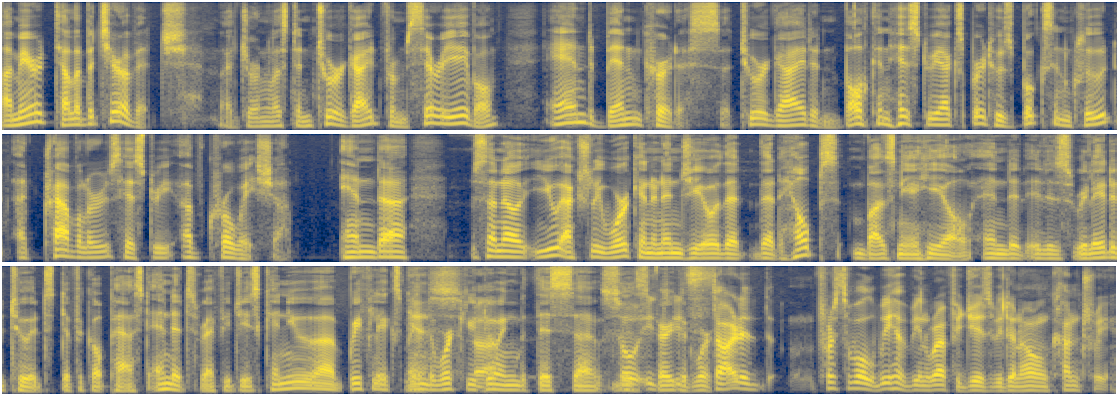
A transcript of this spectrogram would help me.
Amir Telebacirovic, a journalist and tour guide from Sarajevo, and Ben Curtis, a tour guide and Balkan history expert whose books include A Traveler's History of Croatia. And uh, Sanel, you actually work in an NGO that, that helps Bosnia heal, and it, it is related to its difficult past and its refugees. Can you uh, briefly explain the work you're uh, doing with this, uh, So this it, very it good work? started, first of all, we have been refugees within our own country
